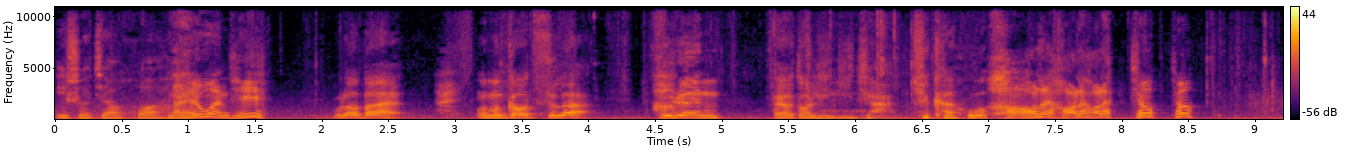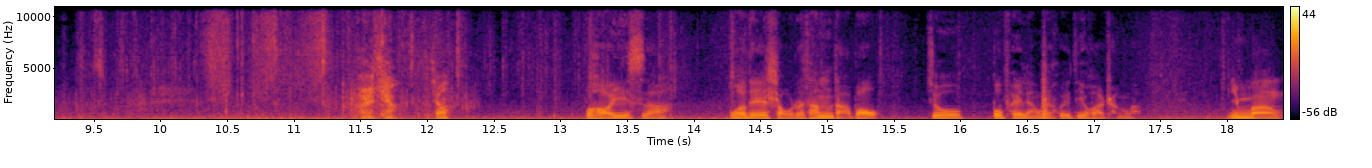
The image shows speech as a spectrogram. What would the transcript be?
一手交货。没问题。吴老板，我们告辞了。夫人还要到另一家去看货。好嘞，好嘞，好嘞，请请。请请。不好意思啊，我得守着他们打包，就不陪两位回迪化城了。您忙。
